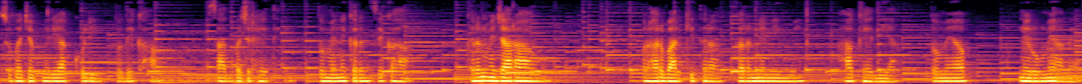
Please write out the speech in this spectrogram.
सुबह जब मेरी आँख खुली तो देखा, सात बज रहे थे। तो मैंने करण से कहा, करण, मैं जा रहा हूँ। और हर बार की तरह करण ने नींद में हाँ कह दिया। तो मैं अब अपने रूम में आ गया।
